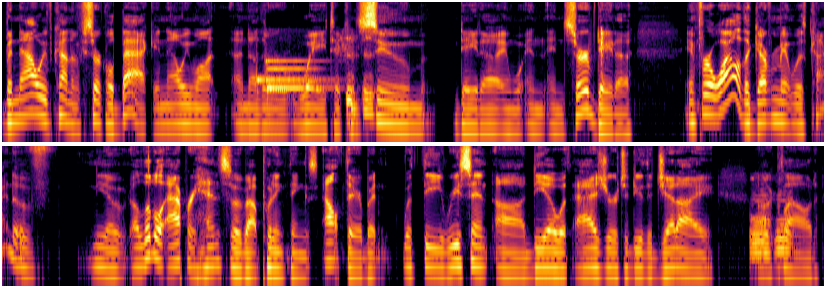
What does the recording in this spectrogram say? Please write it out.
But now we've kind of circled back, and now we want another way to mm-hmm. consume data and, and and serve data. And for a while, the government was kind of you know a little apprehensive about putting things out there, but with the recent uh, deal with Azure to do the Jedi uh, mm-hmm. cloud,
